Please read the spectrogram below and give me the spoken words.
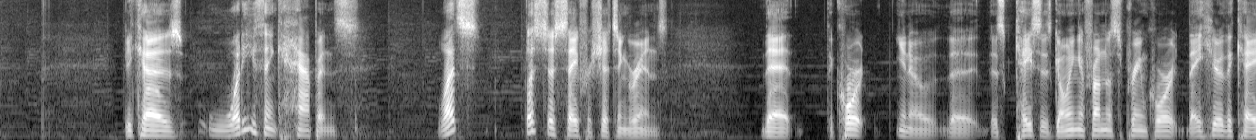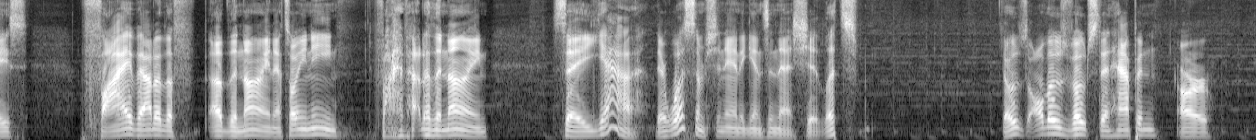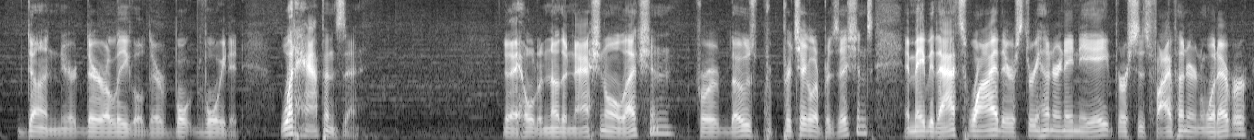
Because what do you think happens? Let's let's just say for shits and grins that the court, you know, the this case is going in front of the Supreme Court. They hear the case. Five out of the of the nine. That's all you need. Five out of the nine say, yeah, there was some shenanigans in that shit. Let's those all those votes that happen are done. They're they're illegal. They're vo- voided. What happens then? Do they hold another national election for those p- particular positions? And maybe that's why there's 388 versus 500 and whatever,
